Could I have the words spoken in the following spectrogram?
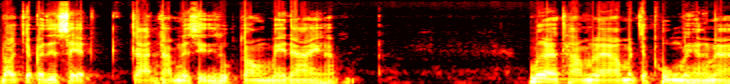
เราจะปฏิเสธการทำในสิ่งที่ถูกต้องไม่ได้ครับ เมื่อทำแล้วมันจะพุ่งไปข้างหน้า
